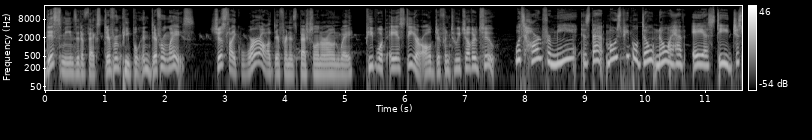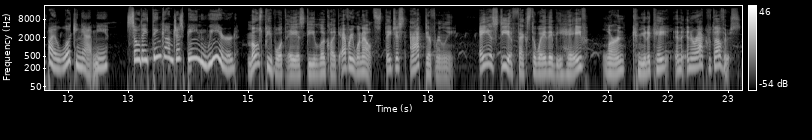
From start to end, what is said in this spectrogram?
This means it affects different people in different ways. Just like we're all different and special in our own way, people with ASD are all different to each other too. What's hard for me is that most people don't know I have ASD just by looking at me. So they think I'm just being weird. Most people with ASD look like everyone else, they just act differently. ASD affects the way they behave, learn, communicate, and interact with others.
